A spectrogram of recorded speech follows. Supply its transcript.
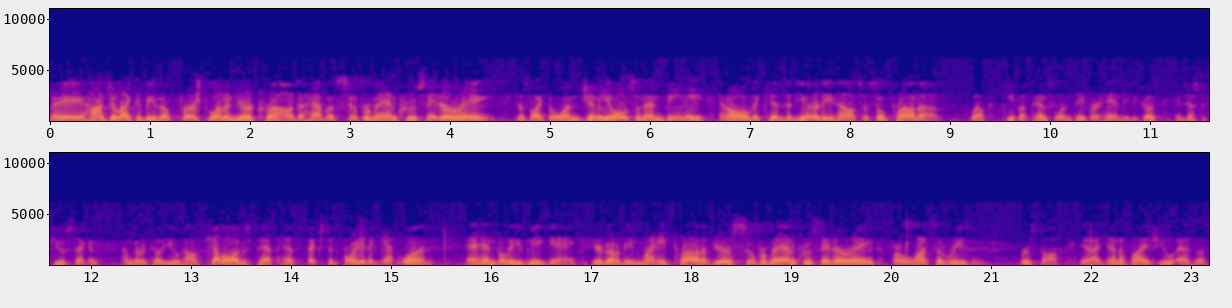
Say, how'd you like to be the first one in your crowd to have a Superman Crusader ring, just like the one Jimmy Olsen and Beanie and all the kids at Unity House are so proud of? Well, keep a pencil and paper handy because in just a few seconds, I'm going to tell you how Kellogg's Pep has fixed it for you to get one. And believe me, gang, you're going to be mighty proud of your Superman Crusader ring for lots of reasons. First off, it identifies you as a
